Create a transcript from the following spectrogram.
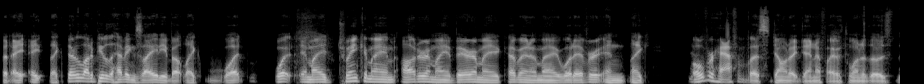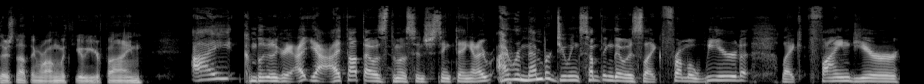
But I, I like there are a lot of people that have anxiety about like what what am I a twink? Am I an otter? Am I a bear? Am I a cub? Am I whatever? And like over half of us don't identify with one of those. There's nothing wrong with you. You're fine. I completely agree. I, yeah, I thought that was the most interesting thing, and I I remember doing something that was like from a weird like find your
